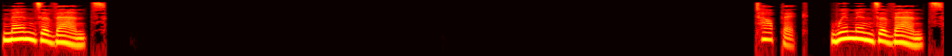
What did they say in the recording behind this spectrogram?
Men's events. Topic: Women's events.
